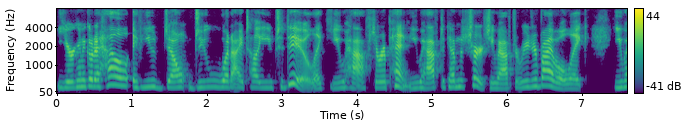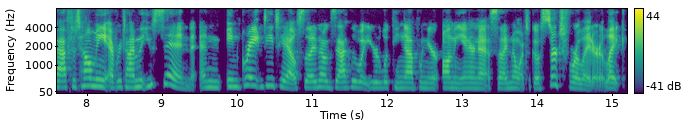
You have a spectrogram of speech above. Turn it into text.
you're gonna go to hell if you don't do what I tell you to do. Like you have to repent, you have to come to church, you have to read your Bible, like you have to tell me every time that you sin and in great detail so that I know exactly what you're looking up when you're on the internet, so that I know what to go search for later. Like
